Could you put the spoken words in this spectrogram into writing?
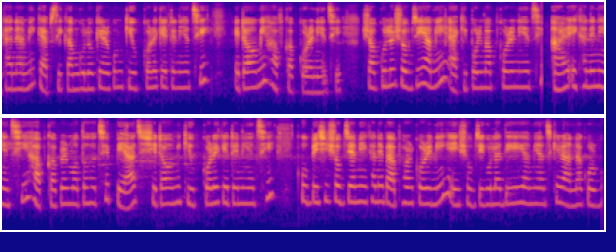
এখানে আমি ক্যাপসিকামগুলোকে এরকম কিউব করে কেটে নিয়েছি, এটাও আমি হাফ কাপ করে নিয়েছি। সবগুলো সবজি আমি একই পরিমাপ করে নিয়েছি। আর এখানে নিয়েছি হাফ কাপের মতো হচ্ছে পেঁয়াজ, সেটাও আমি কিউব করে কেটে নিয়েছি। খুব বেশি সবজি আমি এখানে ব্যবহার করিনি, এই সবজিগুলো দিয়েই আমি আজকে রান্না করব।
